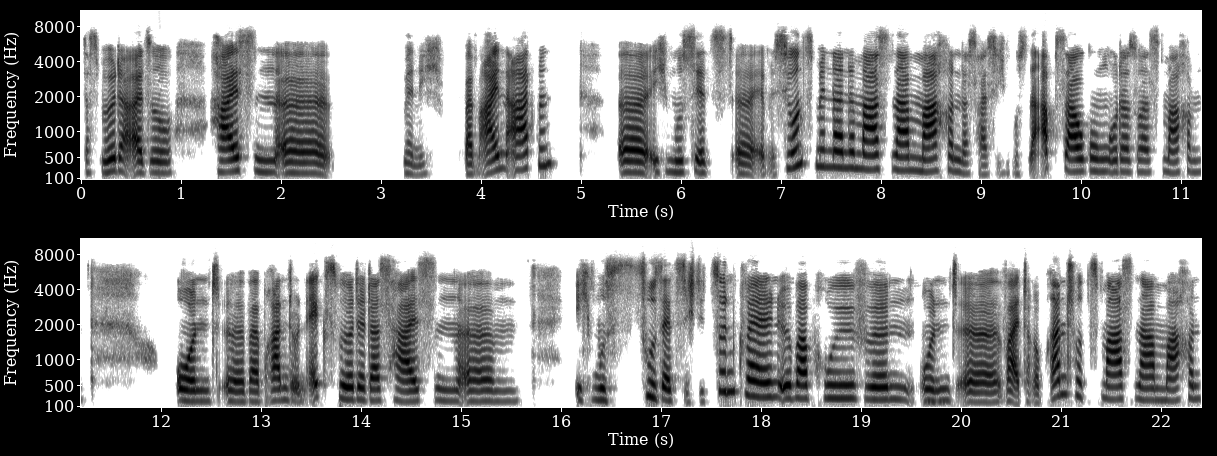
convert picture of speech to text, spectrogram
das würde also heißen, äh, wenn ich beim Einatmen, äh, ich muss jetzt äh, emissionsmindernde Maßnahmen machen, das heißt, ich muss eine Absaugung oder sowas machen. Und äh, bei Brand und Ex würde das heißen, ähm, ich muss zusätzlich die Zündquellen überprüfen und äh, weitere Brandschutzmaßnahmen machen.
